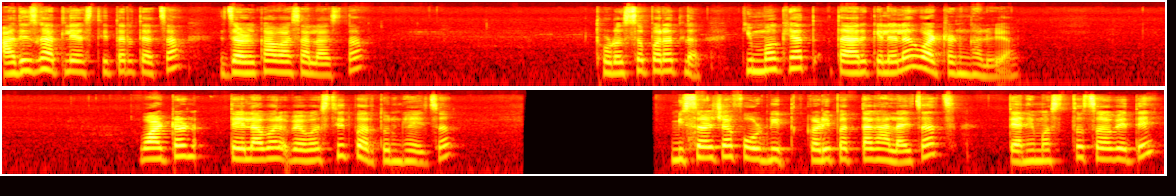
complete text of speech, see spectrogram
आधीच घातली असती तर त्याचा जळका वास आला असता थोडंसं परतलं की मग ह्यात तयार केलेलं वाटण घालूया. वाटण तेलावर व्यवस्थित परतून घ्यायचं. मिसळच्या फोडणीत कढीपत्ता घालायचाच. त्याने मस्त चव येते.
